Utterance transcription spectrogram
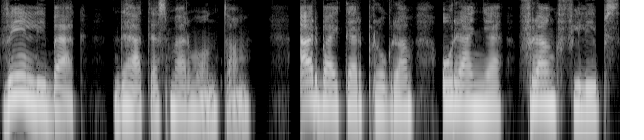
Vénlibák, de hát ezt már mondtam. Arbeiter program, Oranje, Frank Philips,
